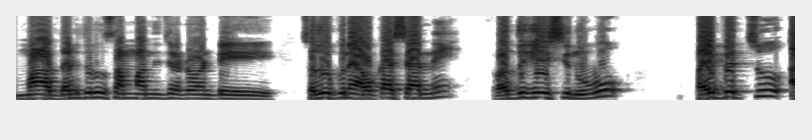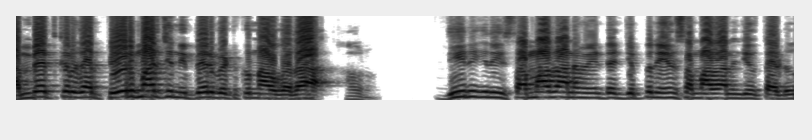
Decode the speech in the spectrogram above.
మా దళితులకు సంబంధించినటువంటి చదువుకునే అవకాశాన్ని రద్దు చేసి నువ్వు పైపెచ్చు. అంబేద్కర్ గారి పేరు మార్చి నీ పేరు పెట్టుకున్నావు కదా. అవును. దీనికి నీ సమాధానం ఏంటని చెప్పి నేను సమాధానం చెబుతాడు.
